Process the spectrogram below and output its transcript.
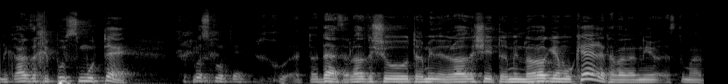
נקרא לזה חיפוש מוטה. חיפוש מוטה. אתה יודע זה לא איזשהו טרמינ... לא איזושהי טרמינולוגיה מוכרת אבל אני זאת אומרת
